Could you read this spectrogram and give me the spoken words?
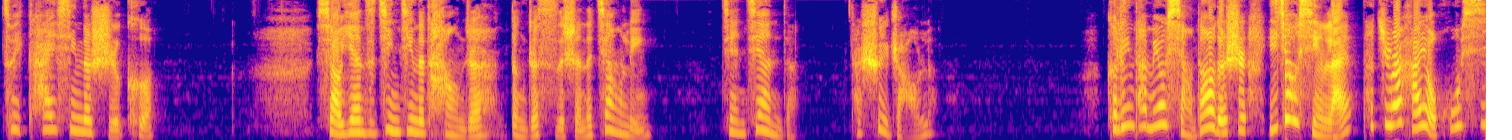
最开心的时刻。小燕子静静地躺着，等着死神的降临。渐渐的，她睡着了。可令她没有想到的是，一觉醒来，她居然还有呼吸。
